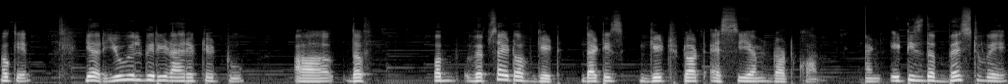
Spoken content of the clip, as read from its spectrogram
Okay, here you will be redirected to uh, the website of Git that is git.scm.com and it is the best way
